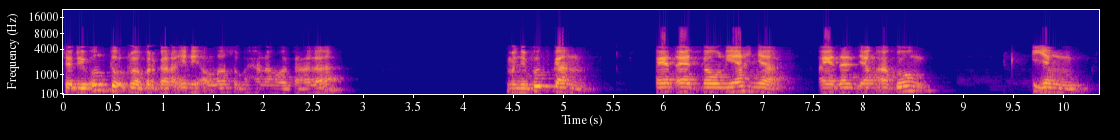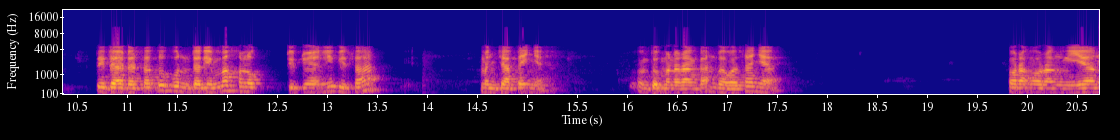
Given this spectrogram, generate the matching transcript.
Jadi untuk dua perkara ini Allah Subhanahu wa taala menyebutkan ayat-ayat kauniyahnya, ayat-ayat yang agung yang tidak ada satupun dari makhluk di dunia ini bisa mencapainya untuk menerangkan bahwasanya orang-orang yang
